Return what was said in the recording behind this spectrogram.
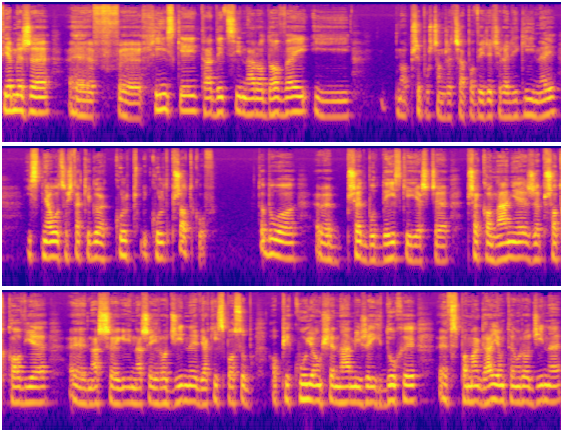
Wiemy, że e, w chińskiej tradycji narodowej i no, przypuszczam, że trzeba powiedzieć religijnej, istniało coś takiego jak kult, kult przodków. To było e, przedbuddyjskie jeszcze przekonanie, że przodkowie e, naszej, naszej rodziny w jakiś sposób opiekują się nami, że ich duchy wspomagają tę rodzinę.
